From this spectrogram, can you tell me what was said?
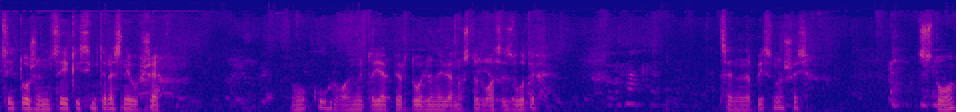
Цей теж, ну це якийсь інтересний взагалі. О, курва, ну то я пердолю, наверное, 120 злотих. Це не написано щось. 100.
